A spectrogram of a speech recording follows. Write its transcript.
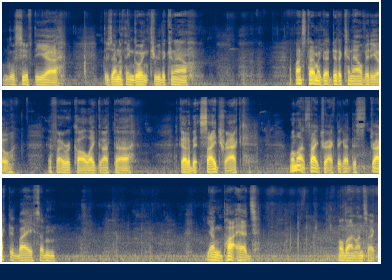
We'll go see if the uh, if there's anything going through the canal. Last time I got did a canal video, if I recall, I got uh, got a bit sidetracked. Well, not sidetracked. I got distracted by some young potheads. Hold on one second.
